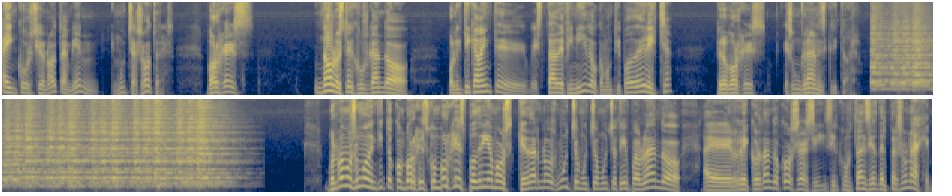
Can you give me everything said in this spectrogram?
e incursionó también en muchas otras. Borges no lo estoy juzgando políticamente, está definido como un tipo de derecha, pero Borges es un gran escritor. Volvamos un momentito con Borges. Con Borges podríamos quedarnos mucho, mucho, mucho tiempo hablando, eh, recordando cosas y circunstancias del personaje.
